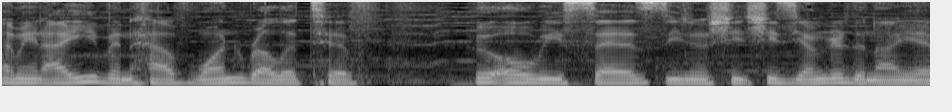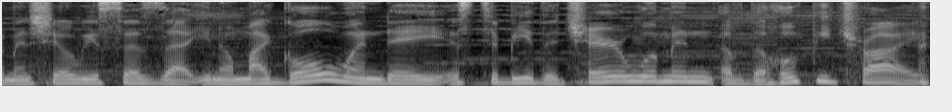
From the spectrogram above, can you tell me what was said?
i mean i even have one relative who always says you know she, she's younger than i am and she always says that you know my goal one day is to be the chairwoman of the hopi tribe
